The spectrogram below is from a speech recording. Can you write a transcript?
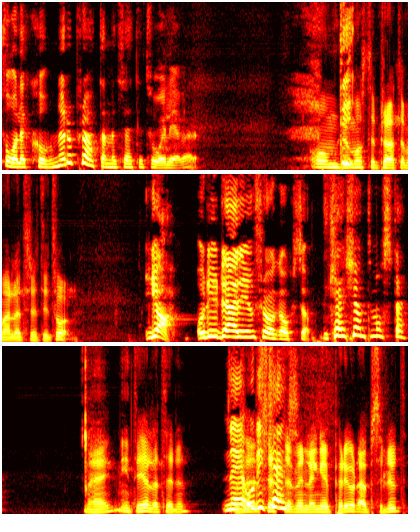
två lektioner att prata med 32 elever. Om du det... måste prata med alla 32? Ja, och det är där är en fråga också. Det kanske jag inte måste. Nej, inte hela tiden. Nej, och det kanske... en längre period, absolut.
